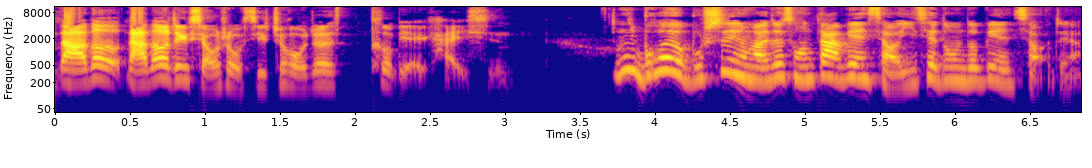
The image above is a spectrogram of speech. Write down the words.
拿到拿到这个小手机之后，我就特别开心。你不会有不适应吗？就从大变小，一切东西都变小，这样？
